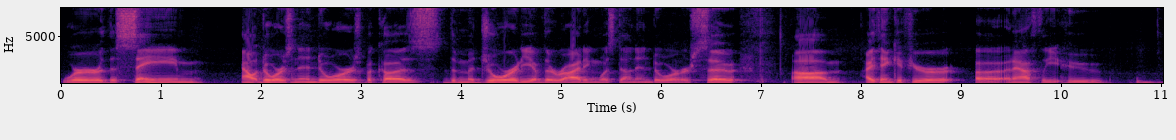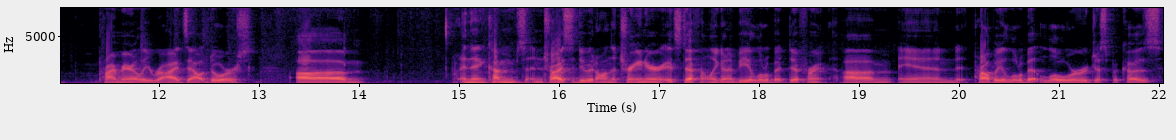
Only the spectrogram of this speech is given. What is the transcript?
were the same outdoors and indoors because the majority of their riding was done indoors. So um, I think if you're uh, an athlete who primarily rides outdoors, um, and then comes and tries to do it on the trainer, it's definitely going to be a little bit different um, and probably a little bit lower just because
